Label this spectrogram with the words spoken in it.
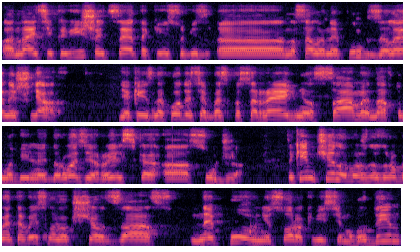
а, найцікавіший це такий собі е, населений пункт Зелений шлях, який знаходиться безпосередньо саме на автомобільній дорозі Рильська а, суджа. Таким чином можна зробити висновок, що за неповні 48 годин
